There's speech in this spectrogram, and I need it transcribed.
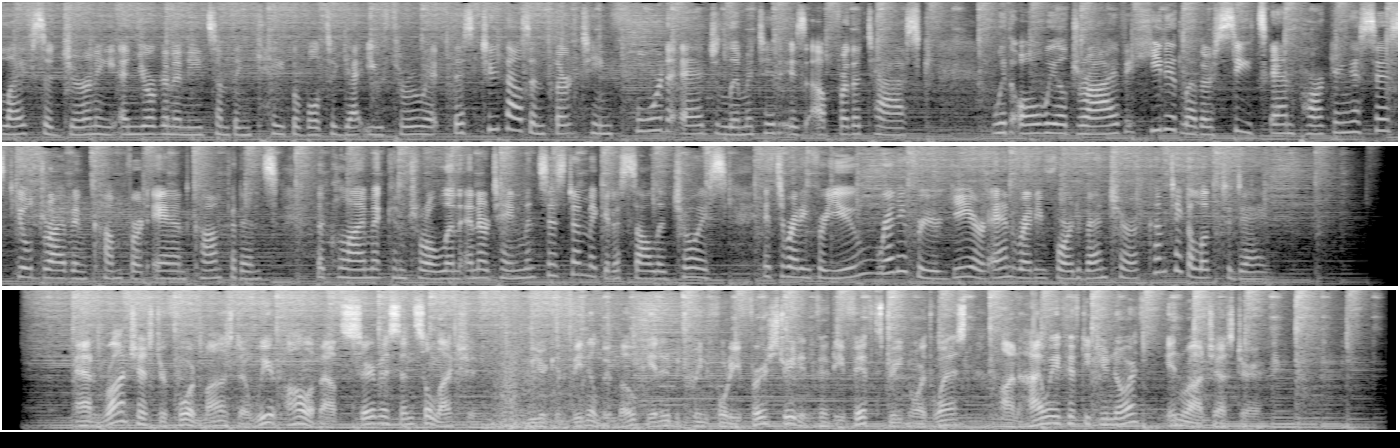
Life's a journey, and you're going to need something capable to get you through it. This 2013 Ford Edge Limited is up for the task. With all wheel drive, heated leather seats, and parking assist, you'll drive in comfort and confidence. The climate control and entertainment system make it a solid choice. It's ready for you, ready for your gear, and ready for adventure. Come take a look today. At Rochester Ford Mazda, we're all about service and selection. We are conveniently located between 41st Street and 55th Street Northwest on Highway 52 North in Rochester.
